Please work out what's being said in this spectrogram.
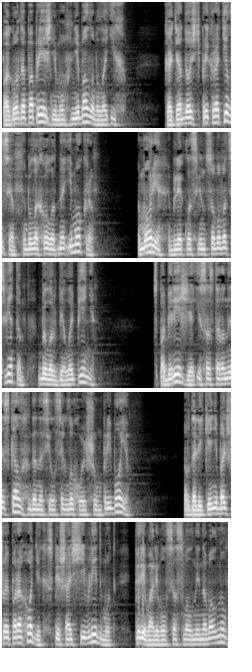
Погода по-прежнему не баловала их. Хотя дождь прекратился, было холодно и мокро. Море, блекло-свинцового цвета, было в белой пене. С побережья и со стороны скал доносился глухой шум прибоя. Вдалеке небольшой пароходик, спешащий в Лидмут, переваливался с волны на волну,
